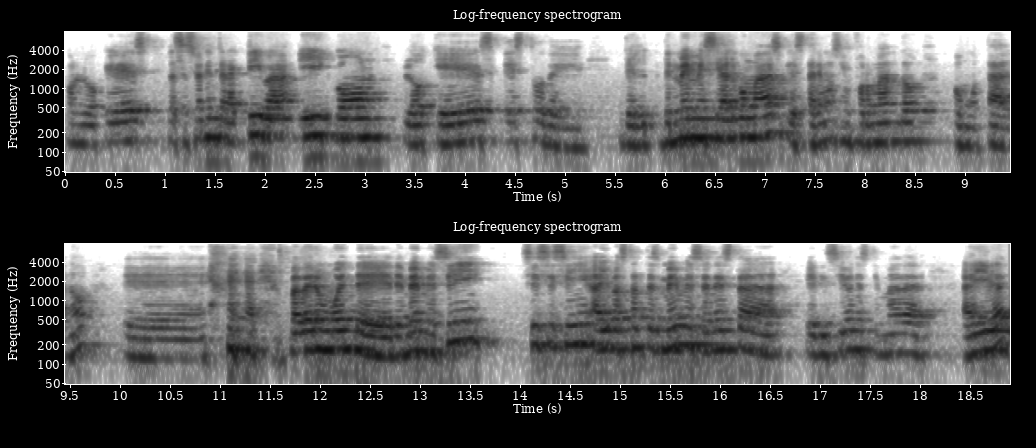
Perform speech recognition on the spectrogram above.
con lo que es la sesión interactiva y con lo que es esto de, memes y algo más, estaremos informando como tal, ¿no? Eh, va a haber un buen de, de memes, sí, sí, sí, sí, hay bastantes memes en esta edición, estimada Aida.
